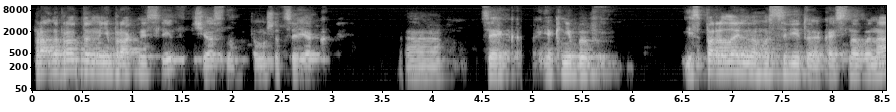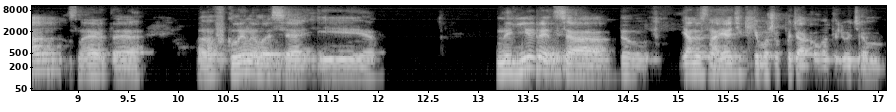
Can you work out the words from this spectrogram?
Правда, правда, мені бракне слів, чесно, тому що це як е, це як, як ніби із паралельного світу якась новина, знаєте, вклинилася і не віриться. Я не знаю, я тільки можу подякувати людям,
